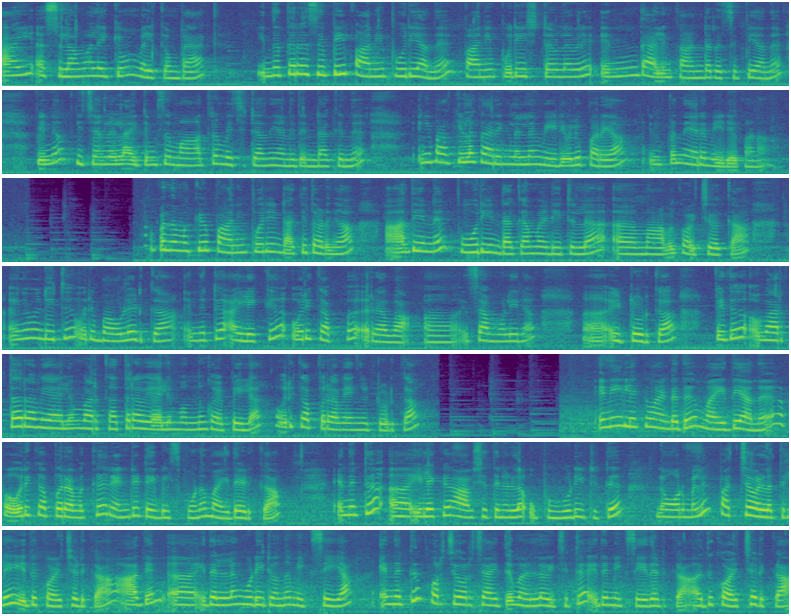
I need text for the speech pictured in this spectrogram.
Hi അസ്സാം വലൈക്കും welcome back ഇന്നത്തെ റെസിപ്പി പാനിപ്പൂരിയാണ്. പാനിപ്പൂരി ഇഷ്ടമുള്ളവർ എന്തായാലും കാണേണ്ട റെസിപ്പിയാണ് പിന്നെ കിച്ചണിലുള്ള ഐറ്റംസ് മാത്രം വെച്ചിട്ടാണ് ഞാനിത് ഉണ്ടാക്കുന്നത്. ഇനി ബാക്കിയുള്ള കാര്യങ്ങളെല്ലാം വീഡിയോയിൽ പറയാം. ഇപ്പം നേരെ വീഡിയോ കാണാം. അപ്പോൾ നമുക്ക് പാനിപ്പൂരി ഉണ്ടാക്കി തുടങ്ങാം. ആദ്യം തന്നെ പൂരി ഉണ്ടാക്കാൻ വേണ്ടിയിട്ടുള്ള മാവ് കുഴച്ച് വെക്കുക അതിന് വേണ്ടിയിട്ട് ഒരു ബൗൾ എടുക്കുക. എന്നിട്ട് അതിലേക്ക് ഒരു കപ്പ് റവ ആ, ഇട്ട് കൊടുക്കുക. അപ്പോൾ ഇത് വറുത്ത റവയായാലും വറുക്കാത്ത റവയായാലും ഒന്നും കുഴപ്പമില്ല. ഒരു കപ്പ് റവ അങ്ങ് ഇട്ട് കൊടുക്കുക. ഇനി ഇതിലേക്ക് വേണ്ടത് മൈദയാണ്. അപ്പോൾ ഒരു കപ്പ് റവക്ക് രണ്ട് ടേബിൾ സ്പൂണ് മൈദ എടുക്കുക. എന്നിട്ട് ഇതിലേക്ക് ആവശ്യത്തിനുള്ള ഉപ്പും കൂടി ഇട്ടിട്ട് നോർമൽ പച്ചവെള്ളത്തിൽ ഇത് കുഴച്ചെടുക്കുക. ആദ്യം ഇതെല്ലാം കൂടിയിട്ടൊന്ന് മിക്സ് ചെയ്യുക. എന്നിട്ട് കുറച്ച് കുറച്ചായിട്ട് വെള്ളം ഒഴിച്ചിട്ട് ഇത് മിക്സ് ചെയ്തെടുക്കുക. അത് കുഴച്ചെടുക്കുക.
